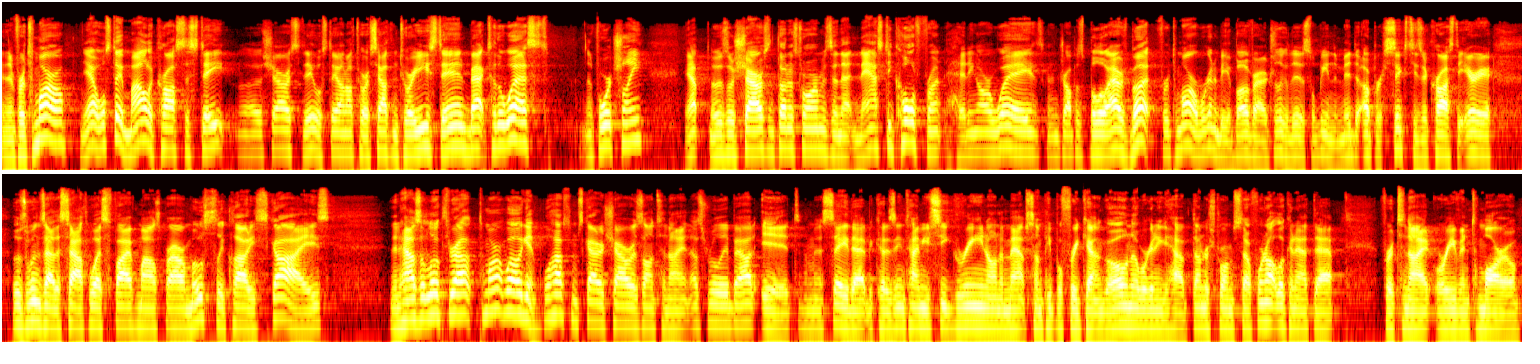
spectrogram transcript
And then for tomorrow, yeah, we'll stay mild across the state. Uh, showers today will stay on off to our south and to our east and back to the west. Unfortunately, yep, those are showers and thunderstorms and that nasty cold front heading our way. It's going to drop us below average. But for tomorrow, we're going to be above average. Look at this. We'll be in the mid to upper 60s across the area. Those winds out of the southwest, 5 miles per hour, mostly cloudy skies. Then how's it look throughout tomorrow? Well, again, we'll have some scattered showers on tonight. That's really about it. I'm going to say that because anytime you see green on a map, some people freak out and go, oh no, we're going to have thunderstorm stuff. We're not looking at that for tonight or even tomorrow.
